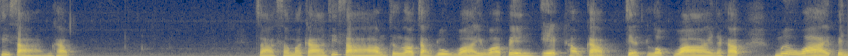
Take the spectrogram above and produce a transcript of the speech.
ที่ 3 ครับ จากสมการที่ 3 ซึ่งเราจัดรูปไว้ว่าเป็น x เท่ากับ 7 ลบ y นะครับ เมื่อ y เป็น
